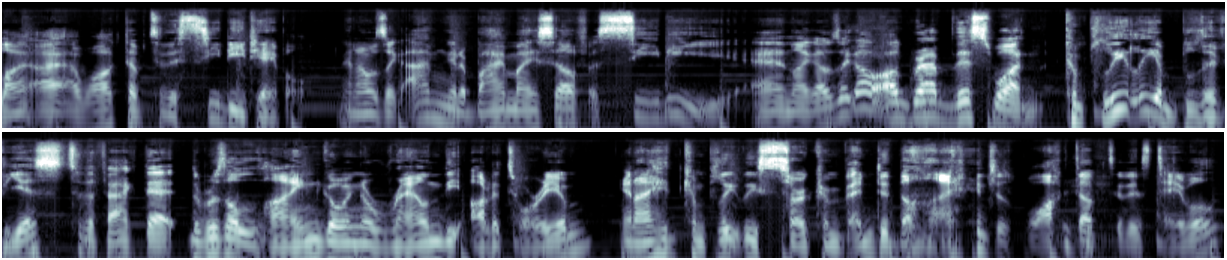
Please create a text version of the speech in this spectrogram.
I walked up to the CD table and I was like, I'm gonna buy myself a CD. And like I was like, oh, I'll grab this one. Completely oblivious to the fact that there was a line going around the auditorium. And I had completely circumvented the line and just walked up to this table.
